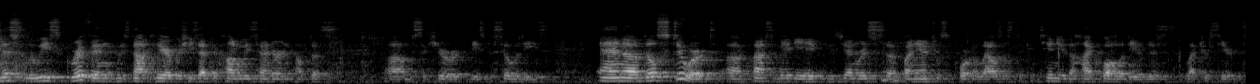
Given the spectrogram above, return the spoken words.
Miss Louise Griffin, who's not here, but she's at the Connolly Center and helped us um, secure these facilities. And uh, Bill Stewart, uh, class of 88, whose generous uh, financial support allows us to continue the high quality of this lecture series.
